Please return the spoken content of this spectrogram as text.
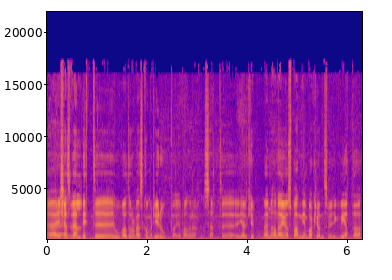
Eh, Det känns väldigt uh, ovanligt att de ens kommer till Europa, japanerna. Så att, uh, jävligt kul. Men han har ju en Spanien-bakgrund som vi fick veta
